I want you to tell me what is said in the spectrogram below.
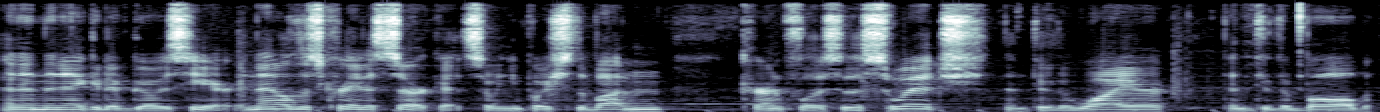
and then the negative goes here. And that'll just create a circuit. So when you push the button, current flows to the switch, then through the wire, then through the bulb,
